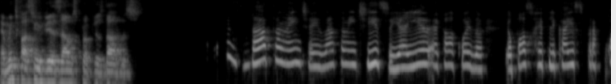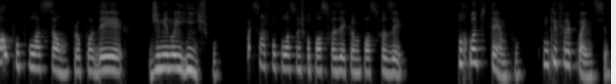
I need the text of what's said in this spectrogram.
É muito fácil enviesar os próprios dados. Exatamente, é exatamente isso. E aí é aquela coisa, eu posso replicar isso para qual população para eu poder diminuir risco? Quais são as populações que eu posso fazer que eu não posso fazer? Por quanto tempo? Com que frequência?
